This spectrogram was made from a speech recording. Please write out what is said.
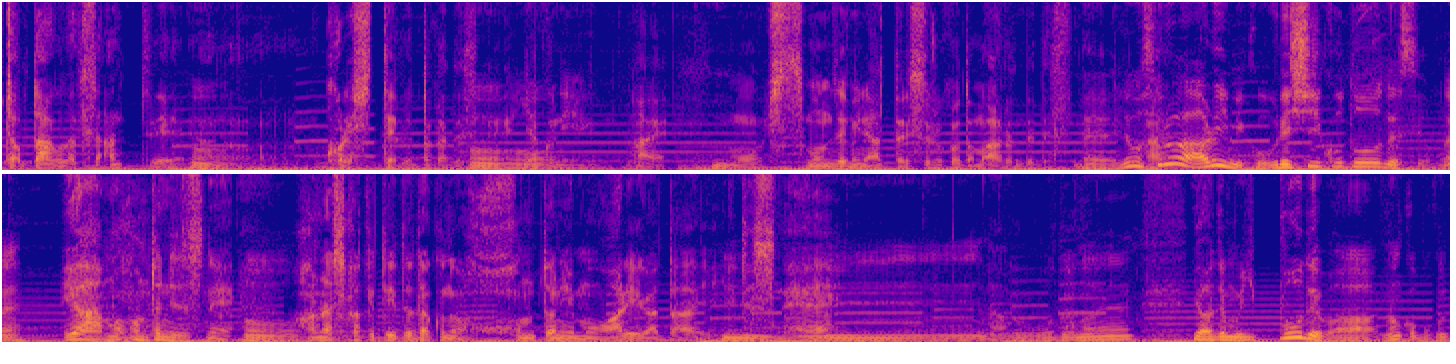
ちょっと箱崎さんって、んあのこれ知ってるとかですね、うん逆にはい、うんもう質問攻めにあったりすることもあるんでですね。えーでもそれはある意味こう嬉しいことですよね。いやーもう本当にですね、うん話しかけていただくのは本当にもうありがたいですうね。んなるほどね。いやでも一方ではなんか僕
